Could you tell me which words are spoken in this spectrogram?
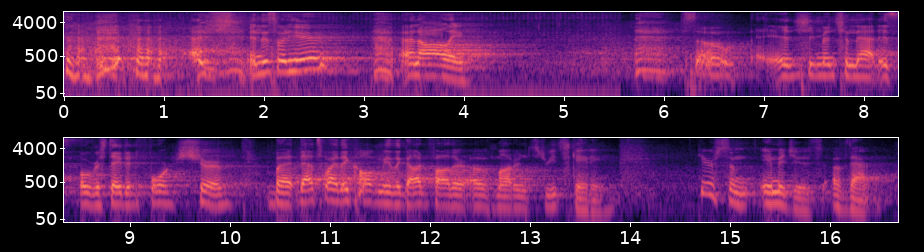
and this one here, an ollie. So, and she mentioned that it's overstated for sure, but that's why they called me the godfather of modern street skating. Here's some images of that.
